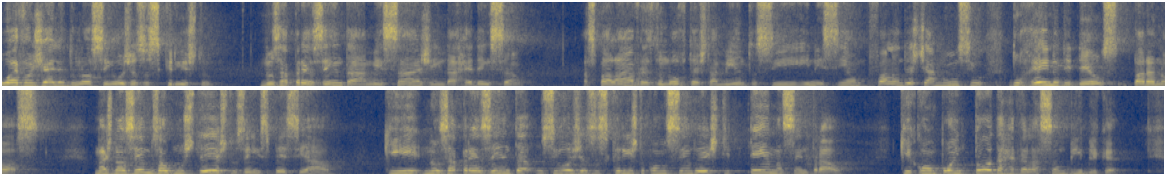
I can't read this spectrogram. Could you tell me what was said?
O Evangelho do nosso Senhor Jesus Cristo nos apresenta a mensagem da redenção. As palavras do Novo Testamento se iniciam falando este anúncio do reino de Deus para nós. Mas nós vemos alguns textos em especial que nos apresenta o Senhor Jesus Cristo como sendo este tema central que compõe toda a revelação bíblica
